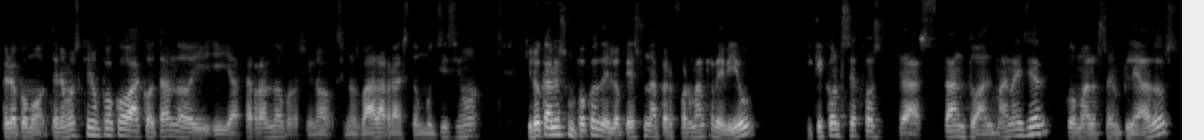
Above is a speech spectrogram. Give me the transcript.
pero como tenemos que ir un poco acotando y, ya cerrando, pero si no, si nos va a alargar esto muchísimo, quiero que hables un poco de lo que es una performance review y qué consejos das tanto al manager como a los empleados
